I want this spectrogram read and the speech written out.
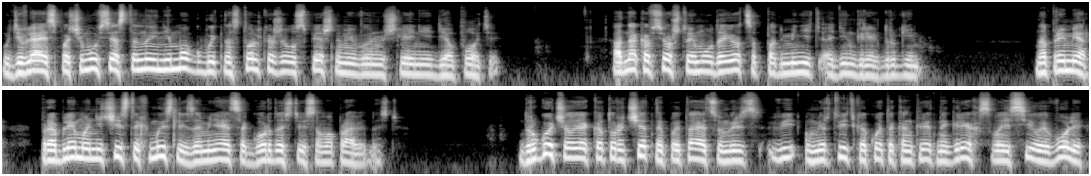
удивляясь, почему все остальные не могут быть настолько же успешными в умышлении дел плоти. Однако все, что ему удается, подменить один грех другим. Например, проблема нечистых мыслей заменяется гордостью и самоправедностью. Другой человек, который тщетно пытается умертвить какой-то конкретный грех своей силой воли,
